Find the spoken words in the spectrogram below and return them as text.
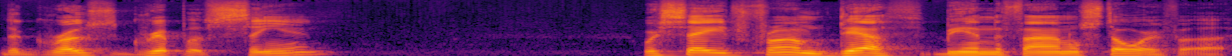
the gross grip of sin. We're saved from death being the final story for us.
